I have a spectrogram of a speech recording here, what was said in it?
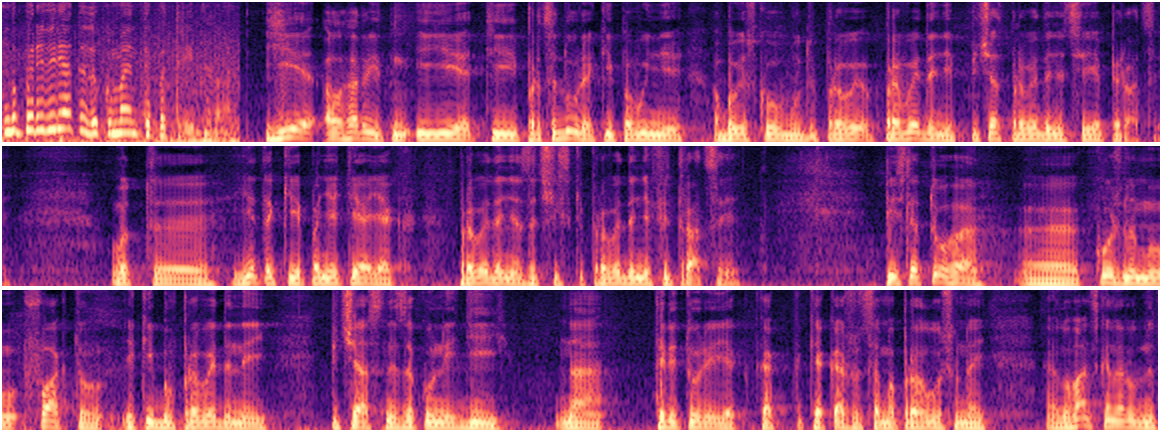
ну, перевіряти документи потрібно. Є алгоритм і є ті процедури, які повинні обов'язково бути проведені під час проведення цієї операції. От е, є такі поняття, як проведення зачистки, проведення фільтрації. Після того е, кожному факту, який був проведений під час незаконних дій на території, як, як, як кажуть, самопроголошеної Луганської Народної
